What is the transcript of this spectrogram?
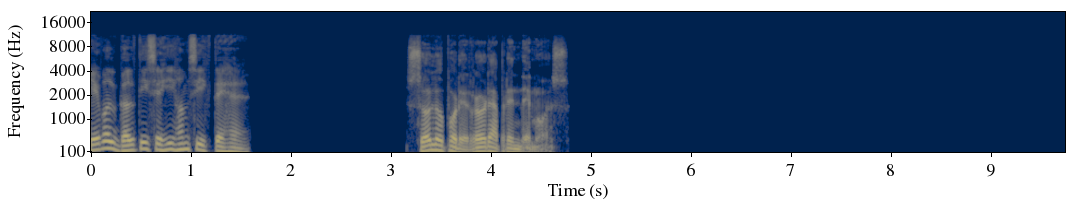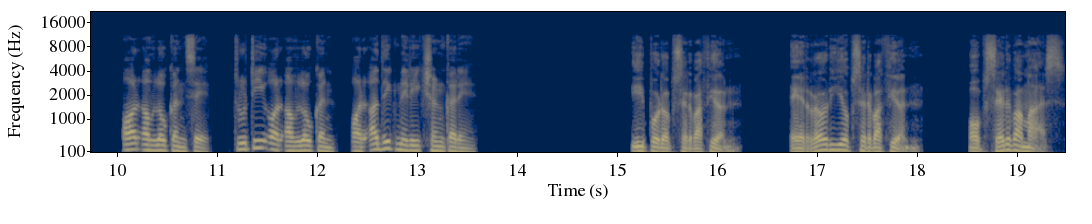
केवल गलती से ही हम सीखते हैं Solo por error aprendemos. और अवलोकन से त्रुटि और अवलोकन और अधिक निरीक्षण करें Y por observación. Error y observación. Observa más.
